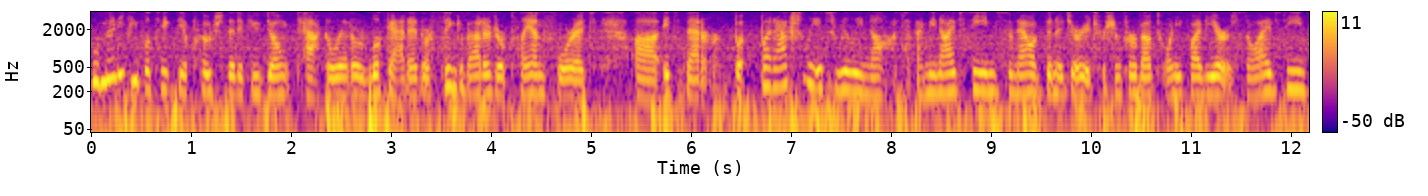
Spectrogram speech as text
Well, many people take the approach that if you don't tackle it or look at it or think about it or plan for it, uh, it's better. But but actually, it's really not. I mean, I've seen. So now I've been a geriatrician for about 25 years. So I've seen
